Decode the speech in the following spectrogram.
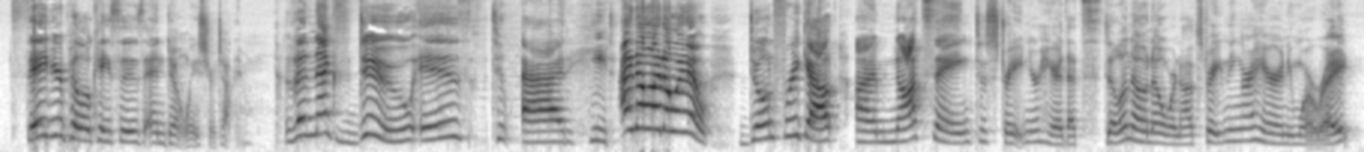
save your pillowcases and don't waste your time. The next do is to add heat. I know, I know, I know. Don't freak out. I'm not saying to straighten your hair. That's still a no-no. We're not straightening our hair anymore, right?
